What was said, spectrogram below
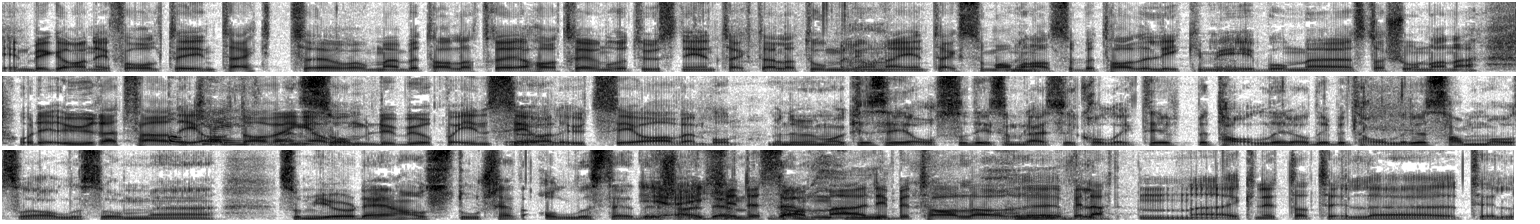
innbyggerne i forhold til inntekt. Om betaler, har 300 000 i inntekt eller 2 millioner millioner i inntekt, så må man altså betale like mye i bomstasjonene. Og det er urettferdig, okay. alt avhengig av om du bor på innsida ja. eller utsida av en bom. Men du må ikke si også de som reiser kollektivt betaler, og de betaler det samme også alle som, eh, som gjør det. Og stort sett alle steder så er det Ikke det samme, de betaler eh, billetten eh, knytta til, til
